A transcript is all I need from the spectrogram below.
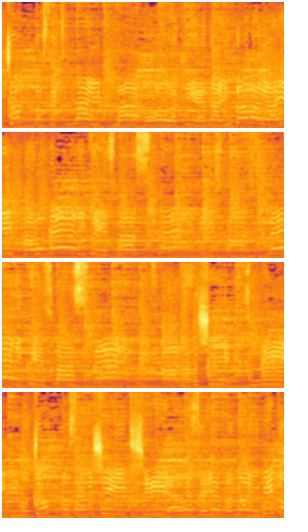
はちょっと切ない。魔法は消えない。ままがいい。Oh メリークリスマスメリークリスマス眩しいツリーもちょっと寂しい。幸せよこの指と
